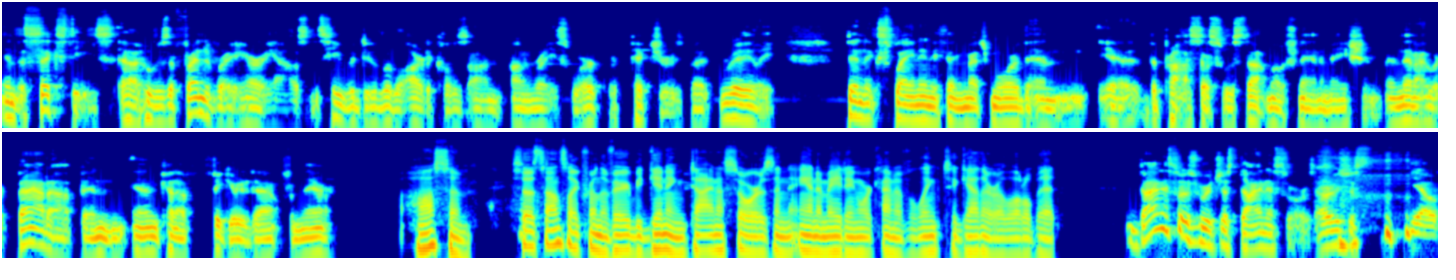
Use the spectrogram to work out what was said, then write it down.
in the 60s, uh, who was a friend of Ray Harryhausen's. He would do little articles on, on Ray's work with pictures, but really didn't explain anything much more than the process was stop motion animation. And then I looked that up and, and kind of figured it out from there. Awesome. So it sounds like from the very beginning dinosaurs and animating were kind of linked together a little bit. dinosaurs were just dinosaurs. I was just, you know,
